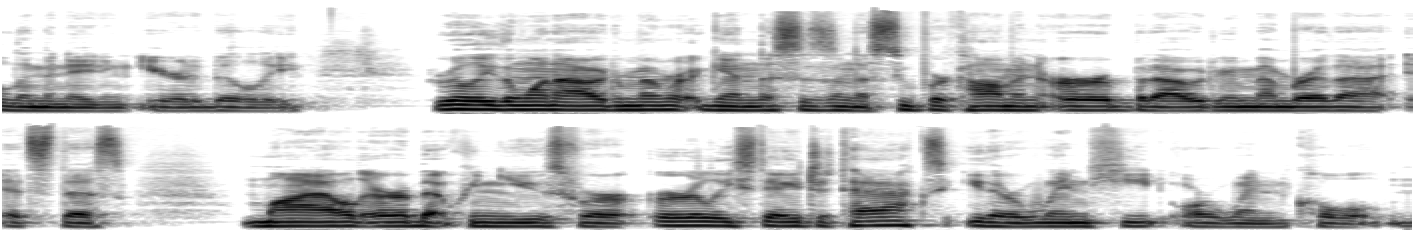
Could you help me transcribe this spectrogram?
eliminating irritability really the one I would remember. Again, this isn't a super common herb, but I would remember that it's this mild herb that we can use for early stage attacks, either wind heat or wind cold.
